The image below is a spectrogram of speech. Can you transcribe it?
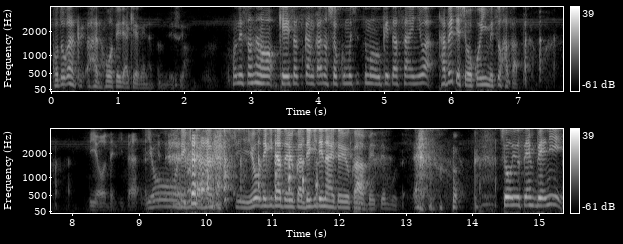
ことがあの法廷で明らかになったんですよ。ほんで、その警察官からの職務質問を受けた際には、食べて証拠隠滅を図ったと。ようできた。ようできた話、ようできたというか、できてないというか食、べてもだ。醤油せんべいに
